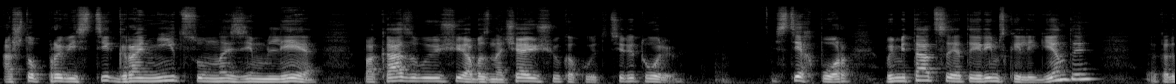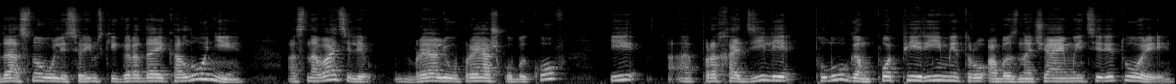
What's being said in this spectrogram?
а чтобы провести границу на земле, показывающую, обозначающую какую-то территорию. С тех пор в имитации этой римской легенды, когда основывались римские города и колонии, основатели брали упряжку быков и а, проходили плугом по периметру обозначаемой территории,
